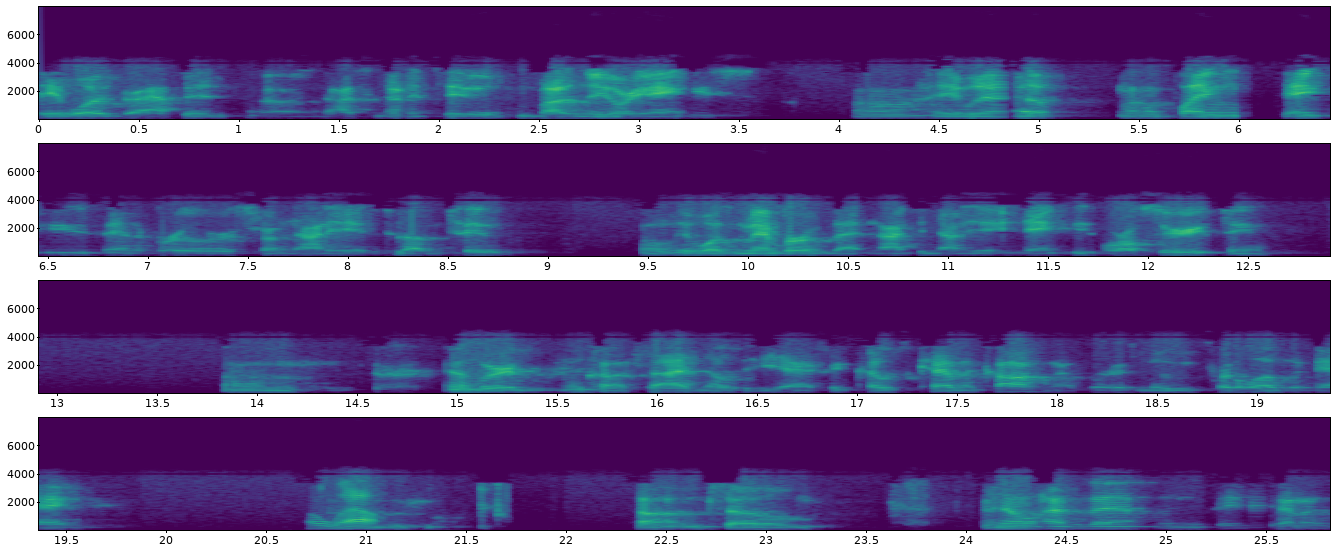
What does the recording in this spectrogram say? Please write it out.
he was drafted uh, in 1992 by the New York Yankees. Uh, he would end up uh, playing Yankees and the Brewers from 98 to 2002. Um, he was a member of that 1998 Yankees World Series team. Um, and weird kind of side note, he actually coached Kevin Costner for his movie For the Love of the Game. Oh wow. Um, um so you know, after that he kind of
